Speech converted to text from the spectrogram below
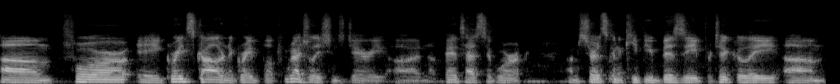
Um, for a great scholar and a great book. Congratulations, Jerry, on fantastic work. I'm sure it's going to keep you busy, particularly um,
